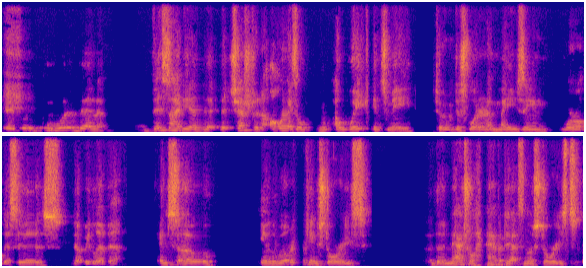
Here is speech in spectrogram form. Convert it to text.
it, would, it would have been this idea that, that Chesterton always awakens me to just what an amazing world this is that we live in. And so, you know, the Wilder King stories, the natural habitats in those stories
